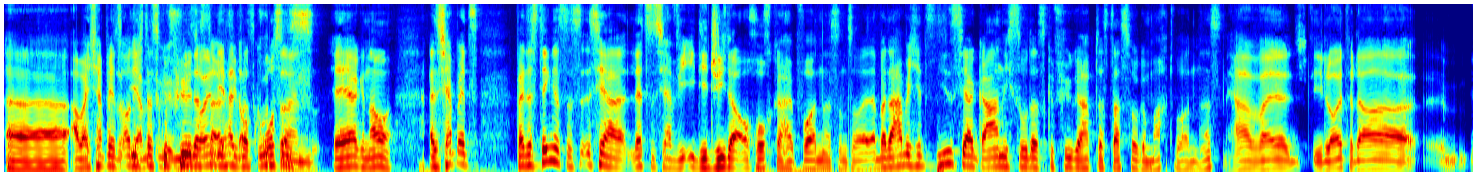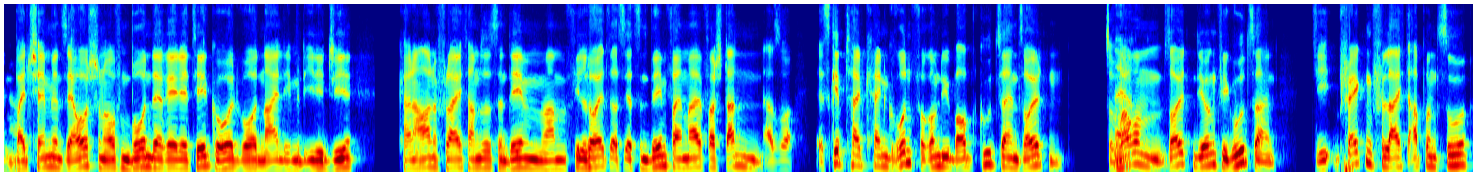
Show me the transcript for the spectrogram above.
Äh, aber ich habe jetzt also, auch nicht ja, das Gefühl, dass da irgendwie halt was Großes. Sein. Ja, ja, genau. Also ich habe jetzt, weil das Ding ist, das ist ja letztes Jahr wie EDG da auch hochgehypt worden ist und so. Aber da habe ich jetzt dieses Jahr gar nicht so das Gefühl gehabt, dass das so gemacht worden ist. Ja, weil die Leute da ja. bei Champions ja auch schon auf den Boden der Realität geholt wurden, eigentlich mit EDG keine Ahnung, vielleicht haben sie es in dem, haben viele Leute das jetzt in dem Fall mal verstanden. Also es gibt halt keinen Grund, warum die überhaupt gut sein sollten. So, ja. warum sollten die irgendwie gut sein? Die tracken vielleicht ab und zu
